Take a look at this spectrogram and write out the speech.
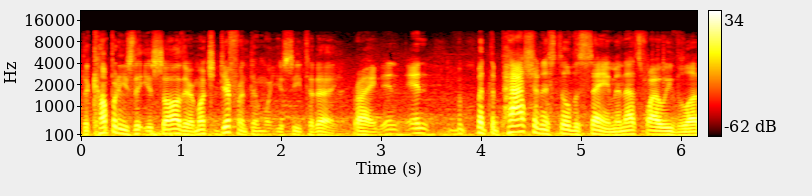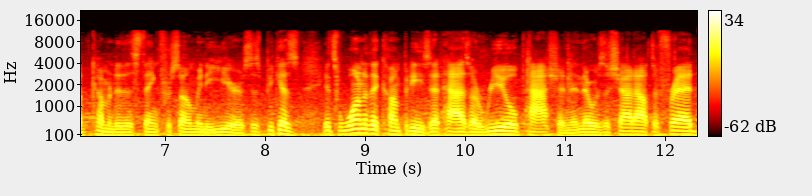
the companies that you saw there are much different than what you see today. Right, and, and but the passion is still the same, and that's why we've loved coming to this thing for so many years, is because it's one of the companies that has a real passion, and there was a shout out to Fred,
